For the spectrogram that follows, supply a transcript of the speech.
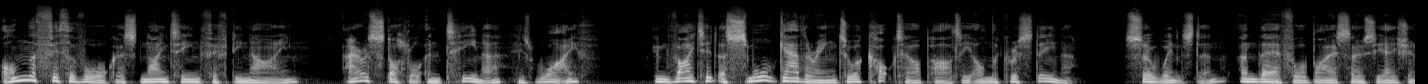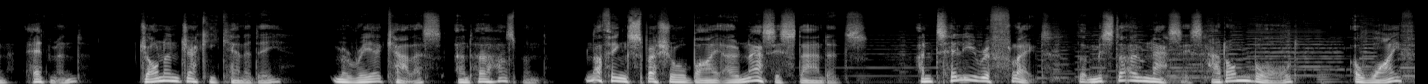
On the 5th of August 1959, Aristotle and Tina, his wife, invited a small gathering to a cocktail party on the Christina. Sir Winston, and therefore by association Edmund, John and Jackie Kennedy, Maria Callas, and her husband. Nothing special by Onassis standards, until you reflect that Mr. Onassis had on board a wife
